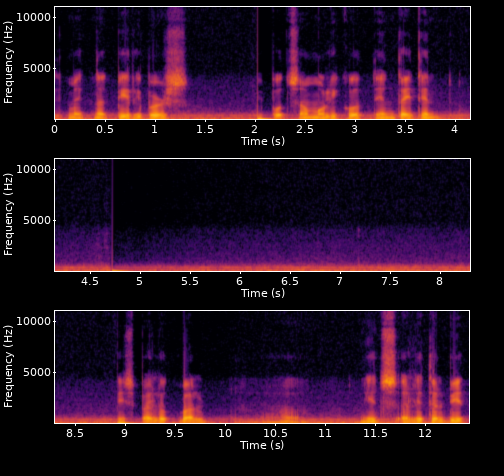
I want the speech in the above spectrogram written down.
it might not be reversed. Put some molykote and tighten. This pilot bulb uh, needs a little bit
